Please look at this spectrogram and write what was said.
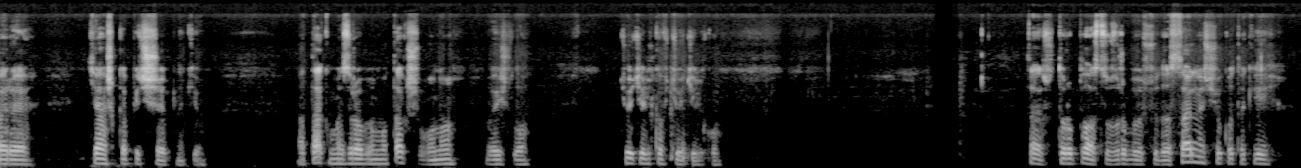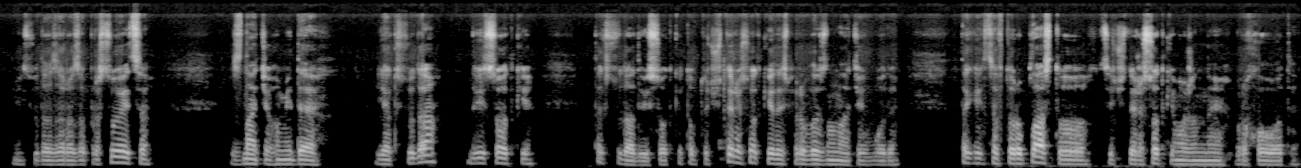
перетяжка підшипників. А так ми зробимо так, щоб воно вийшло тютелька в тютельку. Так, з торопласту зробив сюди сальничок отакий. Він сюди зараз запресується. З натягом іде як сюди 2 сотки, так сюди 2 сотки. Тобто 4 сотки десь приблизно натяг буде. Так як це второпласт, то ці 4 сотки можна не враховувати.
